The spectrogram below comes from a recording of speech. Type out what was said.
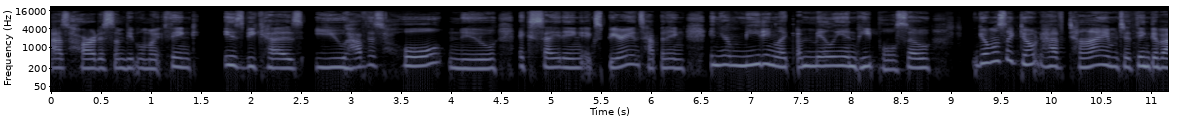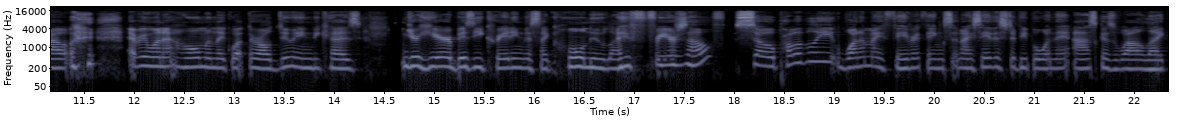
as hard as some people might think is because you have this whole new exciting experience happening and you're meeting like a million people. So you almost like don't have time to think about everyone at home and like what they're all doing because you're here busy creating this like whole new life for yourself. So, probably one of my favorite things, and I say this to people when they ask as well, like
